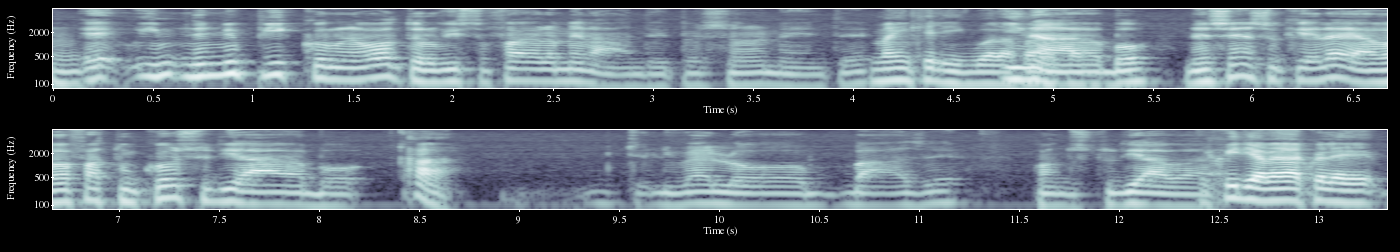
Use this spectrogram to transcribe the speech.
Mm. E in- nel mio piccolo una volta l'ho visto fare la Melandri personalmente. Ma in che lingua la In fa? arabo, nel senso che lei aveva fatto un corso di arabo Ah, cioè, livello base quando studiava. e quindi aveva quelle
